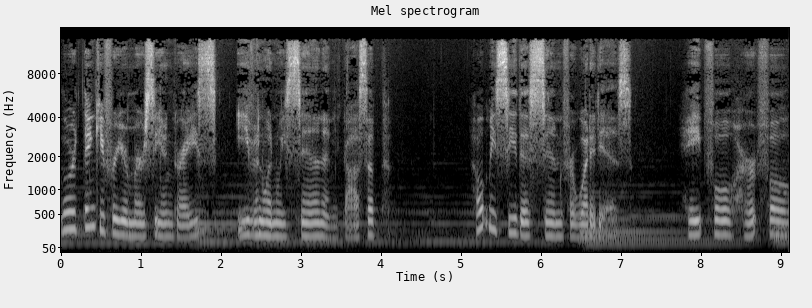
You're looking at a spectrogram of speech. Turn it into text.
Lord, thank you for your mercy and grace, even when we sin and gossip. Help me see this sin for what it is hateful, hurtful,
